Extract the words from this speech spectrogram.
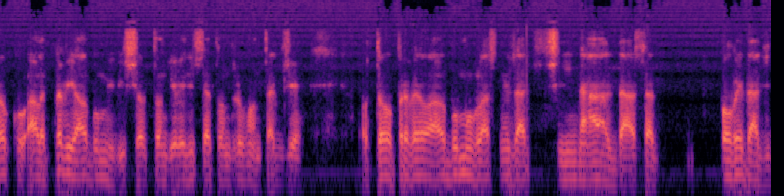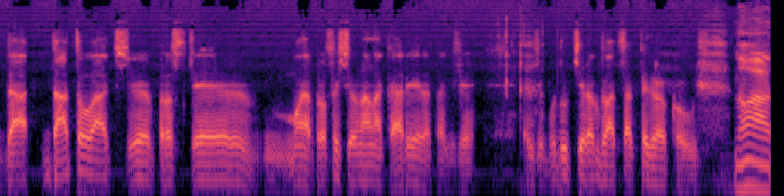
roku, ale prvý album mi vyšiel v tom 92. takže od toho prvého albumu vlastne začína, dá sa povedať, da, datovať e, proste moja profesionálna kariéra, takže takže budúci rok 25 rokov už. No a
